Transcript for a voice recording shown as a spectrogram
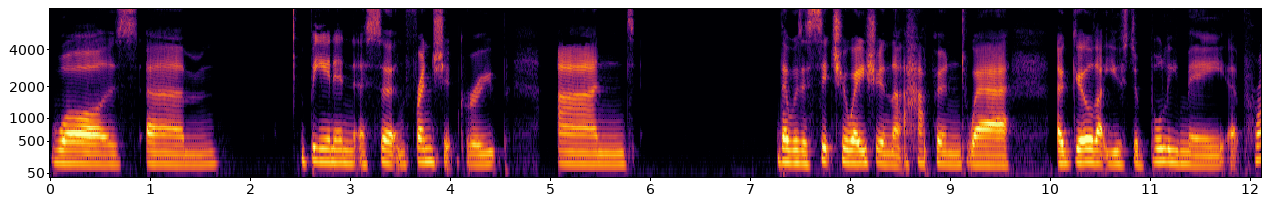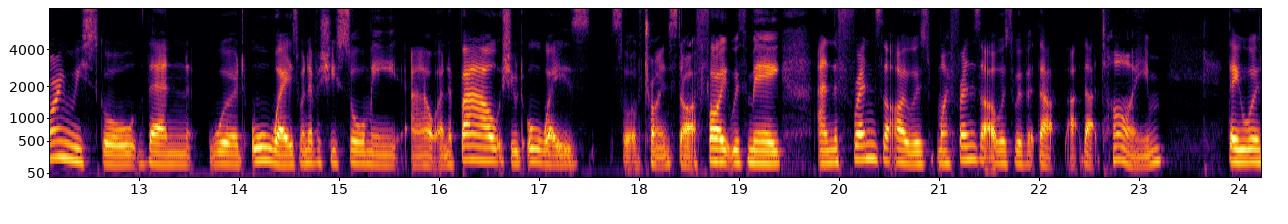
was um, being in a certain friendship group and there was a situation that happened where a girl that used to bully me at primary school then would always, whenever she saw me out and about, she would always sort of try and start a fight with me. And the friends that I was, my friends that I was with at that at that time, they were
